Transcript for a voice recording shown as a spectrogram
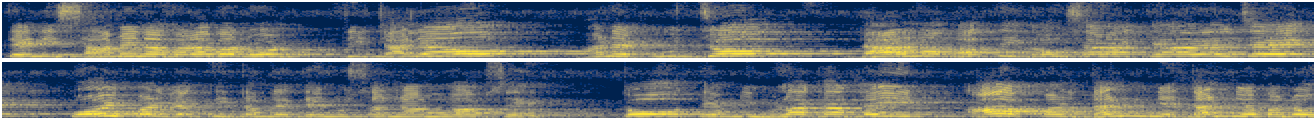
તેની સામેના બરાબર રોડથી ચાલ્યા આવો અને પૂછજો ધર્મ ભક્તિ ગૌશાળા ક્યાં આવેલ છે? કોઈ પણ વ્યક્તિ તમને તેનું સરનામું આપશે. તો તેમની મુલાકાત લઈ આપ પણ ધન્ય ધન્ય બનો.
